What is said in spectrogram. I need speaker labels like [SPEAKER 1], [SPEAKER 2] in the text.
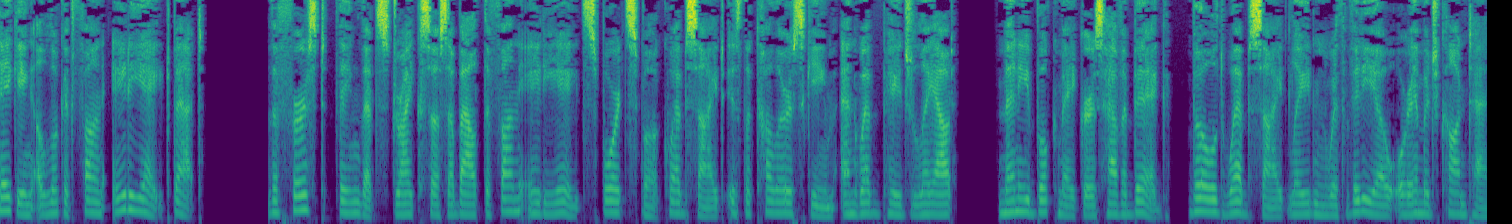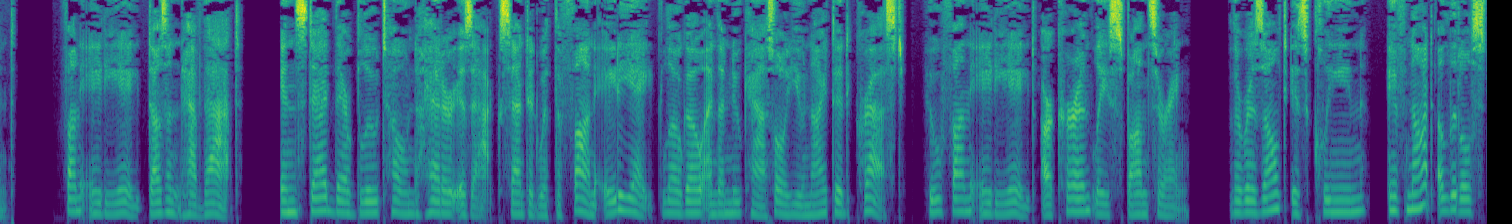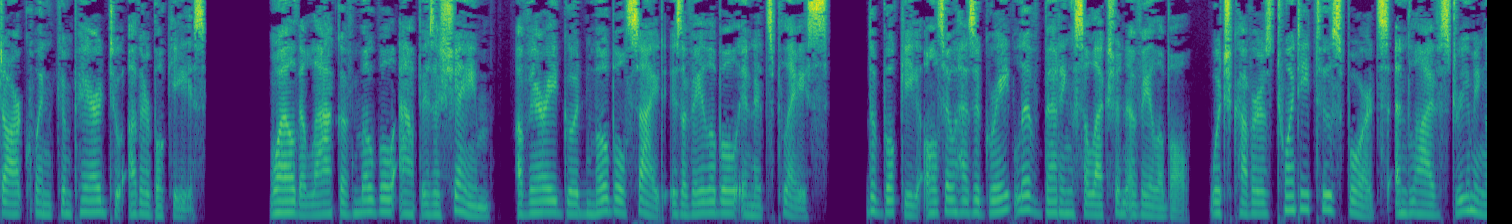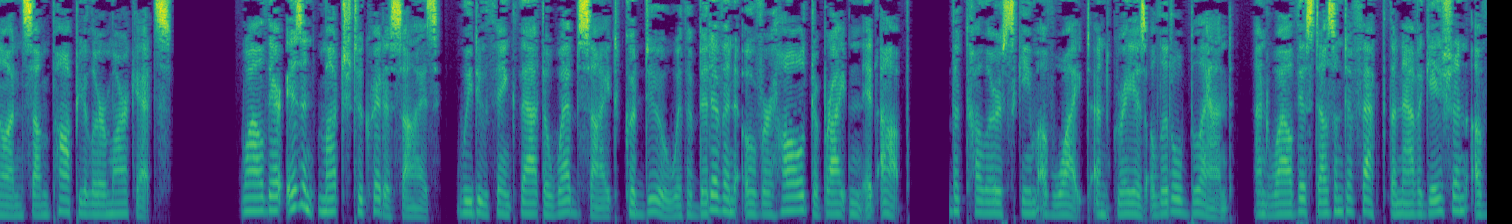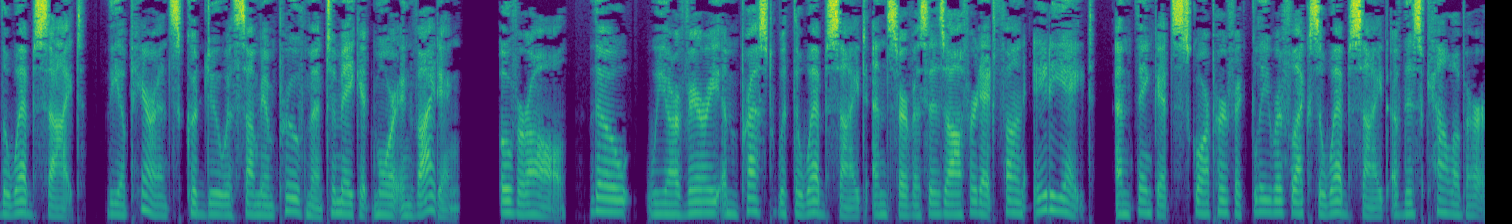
[SPEAKER 1] taking a look at Fun88Bet. The first thing that strikes us about the Fun88 Sportsbook website is the color scheme and web page layout. Many bookmakers have a big, bold website laden with video or image content. Fun88 doesn't have that. Instead their blue-toned header is accented with the Fun88 logo and the Newcastle United crest, who Fun88 are currently sponsoring. The result is clean, if not a little stark when compared to other bookies. While the lack of mobile app is a shame, a very good mobile site is available in its place. The bookie also has a great live betting selection available, which covers 22 sports and live streaming on some popular markets. While there isn't much to criticize, we do think that the website could do with a bit of an overhaul to brighten it up. The color scheme of white and gray is a little bland, and while this doesn't affect the navigation of the website, the appearance could do with some improvement to make it more inviting. Overall, though, we are very impressed with the website and services offered at Fun88, and think its score perfectly reflects a website of this caliber.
